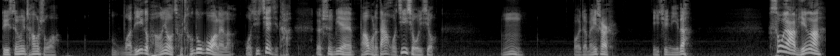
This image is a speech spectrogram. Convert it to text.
对孙文昌说：“我的一个朋友从成都过来了，我去见见他。”，顺便把我的打火机修一修。嗯，我这没事儿，你去你的。宋亚平啊，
